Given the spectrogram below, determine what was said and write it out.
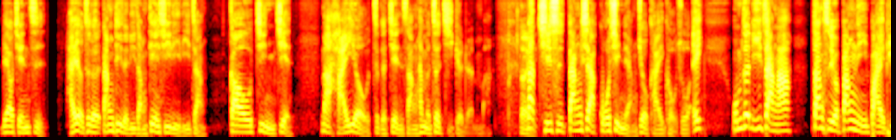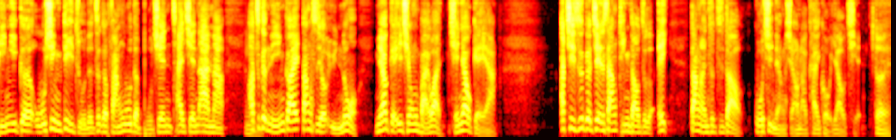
廖坚志，还有这个当地的里长电西里里长高进健，那还有这个建商他们这几个人嘛。对，那其实当下郭信良就开口说：“哎、欸，我们这里长啊。”当时有帮你摆平一个吴姓地主的这个房屋的补迁拆迁案啊，啊，这个你应该当时有允诺，你要给一千五百万，钱要给啊，啊，其实这个建商听到这个，哎，当然就知道郭庆良想要来开口要钱，对，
